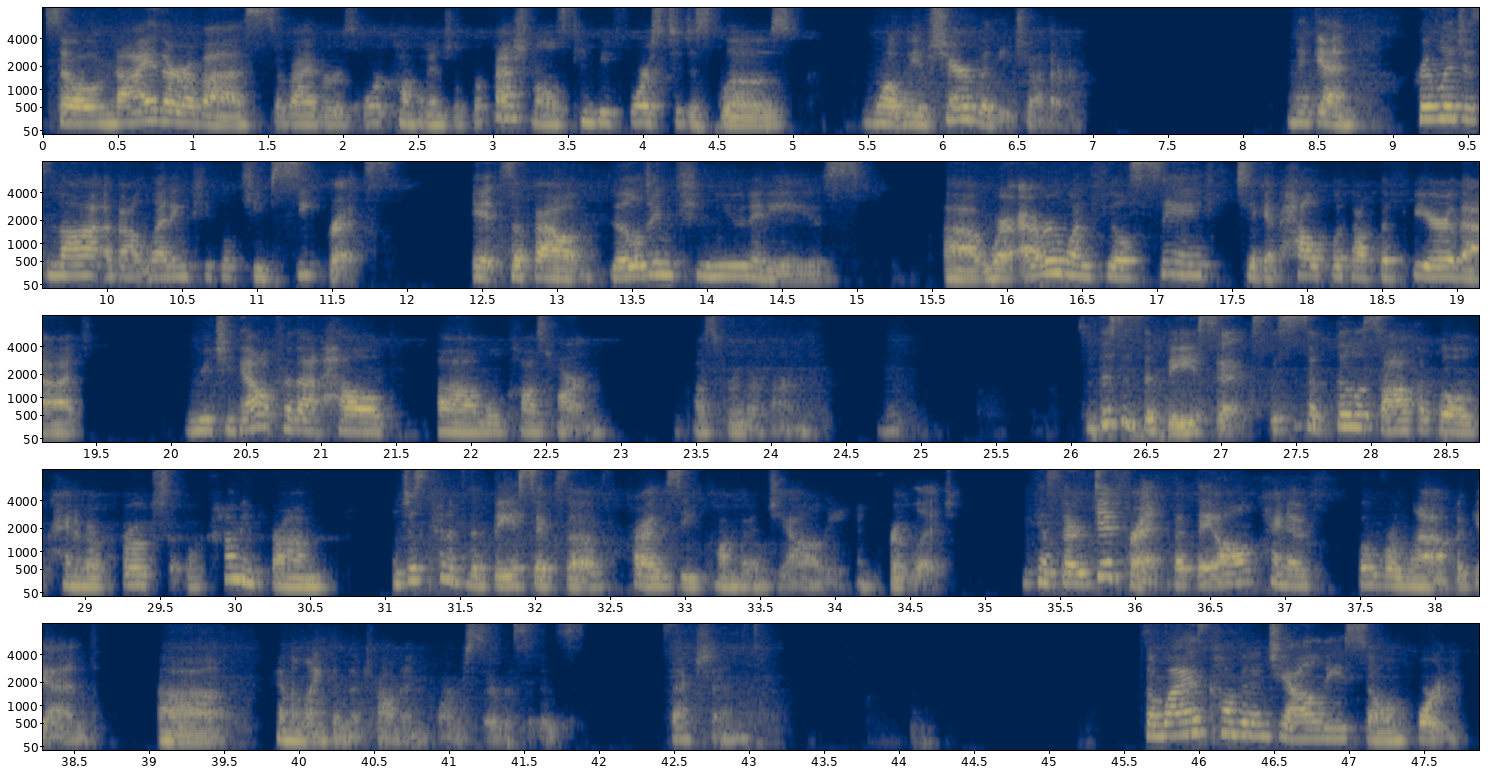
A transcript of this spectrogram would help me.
So neither of us, survivors or confidential professionals, can be forced to disclose what we have shared with each other. And again, privilege is not about letting people keep secrets. It's about building communities uh, where everyone feels safe to get help without the fear that reaching out for that help uh, will cause harm, cause further harm. So this is the basics. This is a philosophical kind of approach that we're coming from and just kind of the basics of privacy, confidentiality, and privilege because they're different, but they all kind of overlap again, uh, kind of like in the trauma informed services section. So why is confidentiality so important?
